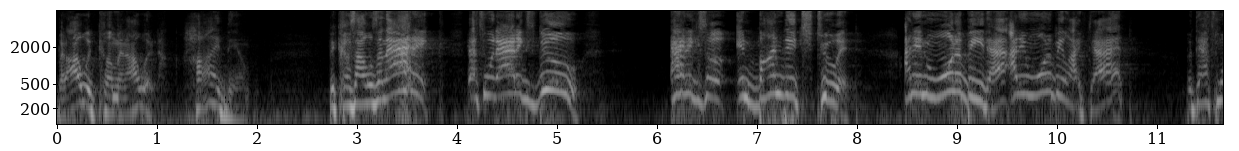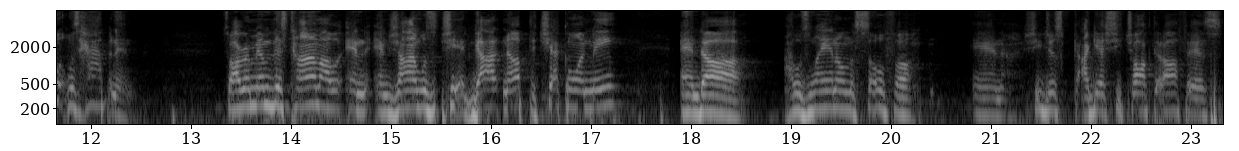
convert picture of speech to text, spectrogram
But I would come and I would hide them because I was an addict. That's what addicts do. Addicts are in bondage to it. I didn't want to be that. I didn't want to be like that. But that's what was happening. So I remember this time, I, and, and John was, she had gotten up to check on me, and uh, I was laying on the sofa, and she just, I guess she chalked it off as,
